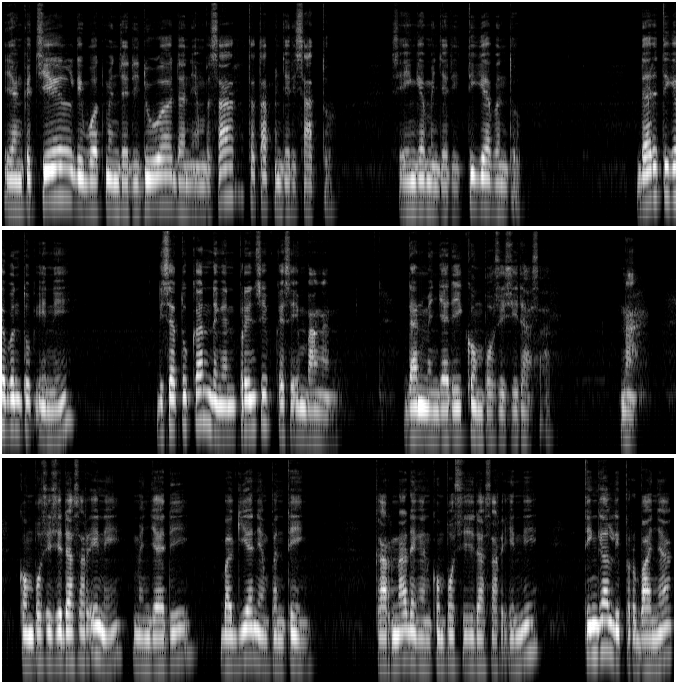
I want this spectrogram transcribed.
Yang kecil dibuat menjadi dua dan yang besar tetap menjadi satu, sehingga menjadi tiga bentuk. Dari tiga bentuk ini, disatukan dengan prinsip keseimbangan dan menjadi komposisi dasar. Nah, komposisi dasar ini menjadi bagian yang penting karena dengan komposisi dasar ini tinggal diperbanyak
